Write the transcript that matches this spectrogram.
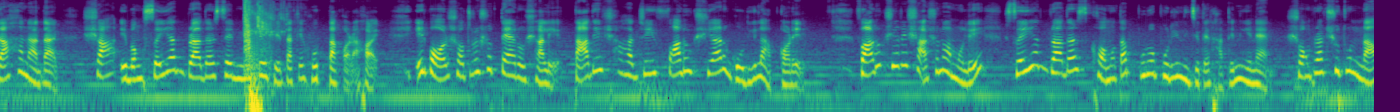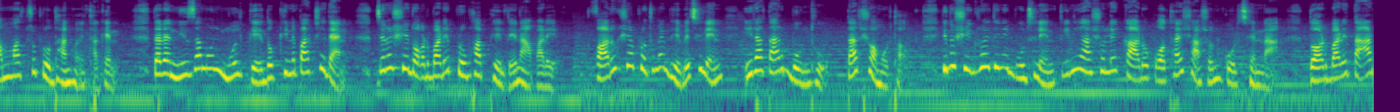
জাহানাদার শাহ এবং সৈয়দ ব্রাদার্সের নির্দেশে তাকে হত্যা করা হয়। এরপর সতেরোশো তেরো সালে তাদের সাহায্যেই ফারুক শিয়ার গদি লাভ করেন। ফারুক শিয়ারের শাসন আমলে সৈয়দ ব্রাদার্স ক্ষমতা পুরোপুরি নিজেদের হাতে নিয়ে নেন। সম্রাট শুধু নামমাত্র প্রধান হয়ে থাকেন। তারা নিজামুল মুলকে দক্ষিণে পাঠিয়ে দেন, যেন সে দরবারে প্রভাব ফেলতে না পারে। ফারুক শাহ প্রথমে ভেবেছিলেন এরা তার বন্ধু, তার সমর্থক। কিন্তু শীঘ্রই তিনি বুঝলেন তিনি আসলে কারও কথায় শাসন করছেন না। দরবারে তার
